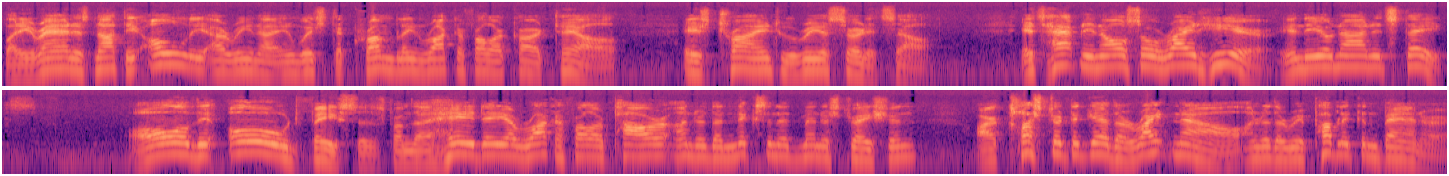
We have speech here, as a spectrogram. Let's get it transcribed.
But Iran is not the only arena in which the crumbling Rockefeller cartel is trying to reassert itself. It's happening also right here in the United States. All of the old faces from the heyday of Rockefeller power under the Nixon administration are clustered together right now under the Republican banner.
